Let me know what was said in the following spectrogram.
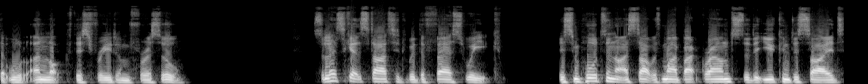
that will unlock this freedom for us all. So let's get started with the first week. It's important that I start with my background so that you can decide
